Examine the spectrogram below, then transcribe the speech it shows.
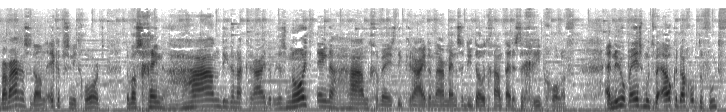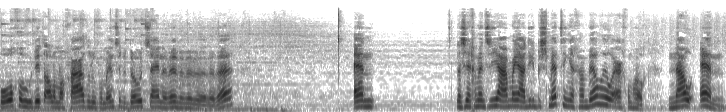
Waar waren ze dan? Ik heb ze niet gehoord. Er was geen haan die ernaar kraaide. Er is nooit ene haan geweest die kraaide naar mensen die doodgaan tijdens de griepgolf. En nu opeens moeten we elke dag op de voet volgen hoe dit allemaal gaat en hoeveel mensen er dood zijn en we, we, we, we, we. En dan zeggen mensen ja, maar ja, die besmettingen gaan wel heel erg omhoog. Nou en,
